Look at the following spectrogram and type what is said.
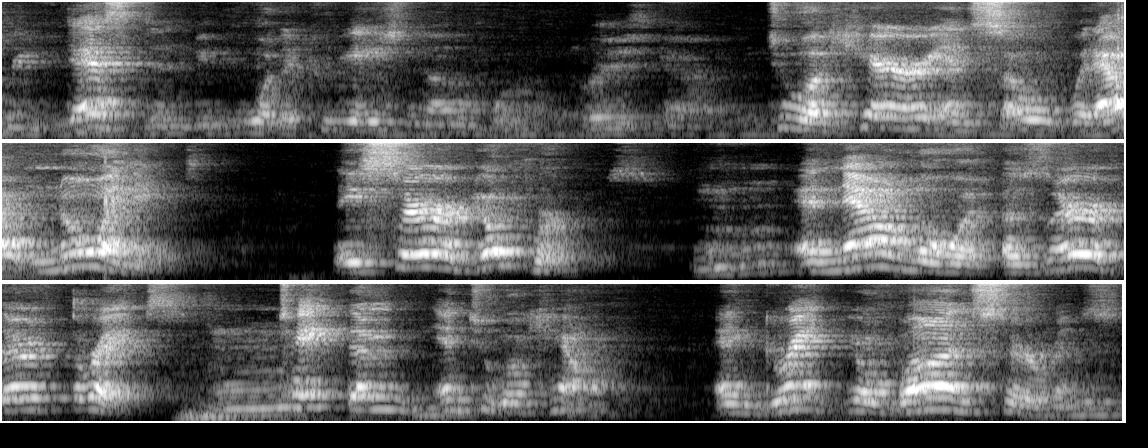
predestined before the creation of the world. Praise God. To carry and so without knowing it, they serve your purpose. Mm-hmm. And now, Lord, observe their threats. Mm-hmm. Take them into account and grant your bond servants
